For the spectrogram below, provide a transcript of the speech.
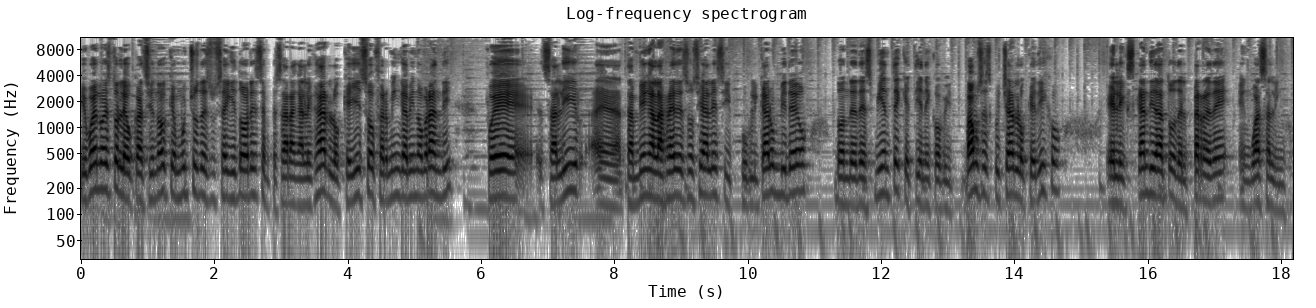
y bueno, esto le ocasionó que muchos de sus seguidores empezaran a alejar. Lo que hizo Fermín Gavino Brandi fue salir eh, también a las redes sociales y publicar un video donde desmiente que tiene COVID. Vamos a escuchar lo que dijo el ex candidato del PRD en Guasalingo.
